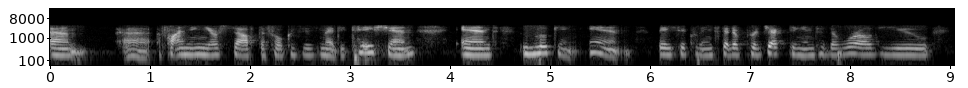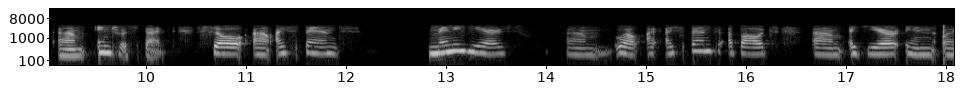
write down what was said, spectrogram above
um, uh, finding yourself, the focus is meditation and looking in. Basically, instead of projecting into the world, you um, introspect. So uh, I spent many years. Um, well, I, I, spent about um, a year in uh,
